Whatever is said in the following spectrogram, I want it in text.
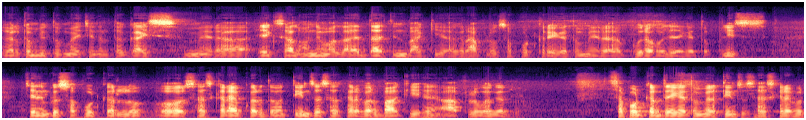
Welcome YouTube my channel. तो गाइस मेरा एक साल होने वाला है, दस दिन बाकी है। अगर आप लोग सपोर्ट करेगा तो मेरा पूरा हो जाएगा। तो प्लीज़ चैनल को सपोर्ट कर लो और सब्सक्राइब कर दो। तीन सौ सब्सक्राइबर बाकी है। आप लोग अगर सपोर्ट कर देगा तो मेरा तीन सौ सब्सक्राइबर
